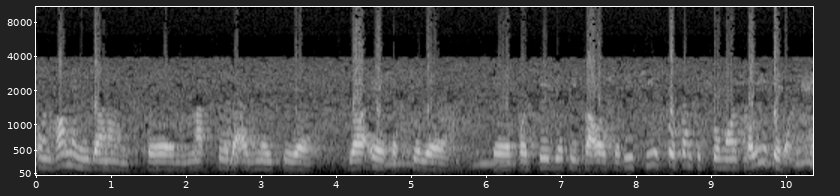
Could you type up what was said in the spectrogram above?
اونها نمی‌دانند که مقصود از میکیه یا عشق چیه به قدسی جسی فعاشقی چیست؟ گفتن که شماشوی بدن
